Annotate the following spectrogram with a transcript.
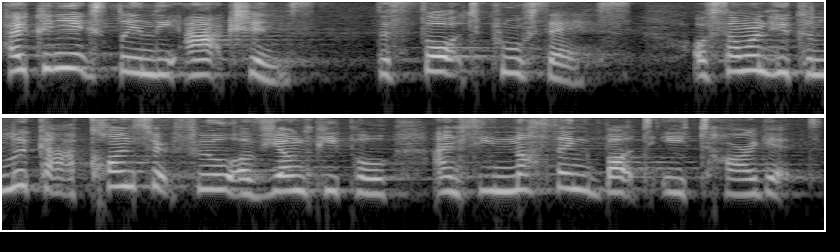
How can you explain the actions, the thought process of someone who can look at a concert full of young people and see nothing but a target?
